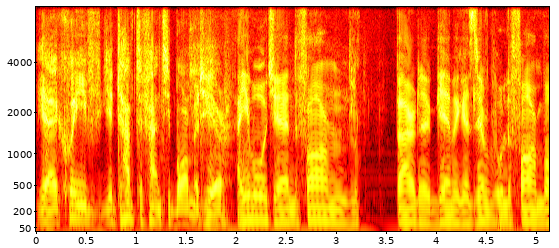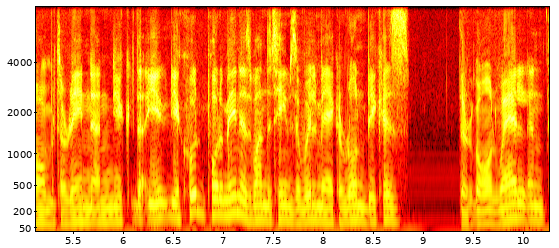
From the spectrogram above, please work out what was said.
yeah, Queeve, you'd have to fancy Bournemouth here. And you would, yeah, and the form, look, bar the game against Liverpool, the form Bournemouth are in, and you, you you could put them in as one of the teams that will make a run because they're going well and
